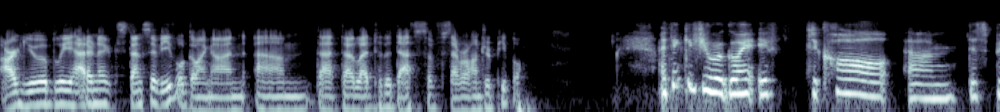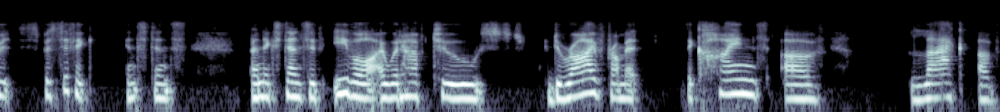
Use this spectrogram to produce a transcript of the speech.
arguably had an extensive evil going on um, that uh, led to the deaths of several hundred people. I think if you were going, if to call um, this spe- specific instance an extensive evil, I would have to derive from it the kinds of lack of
